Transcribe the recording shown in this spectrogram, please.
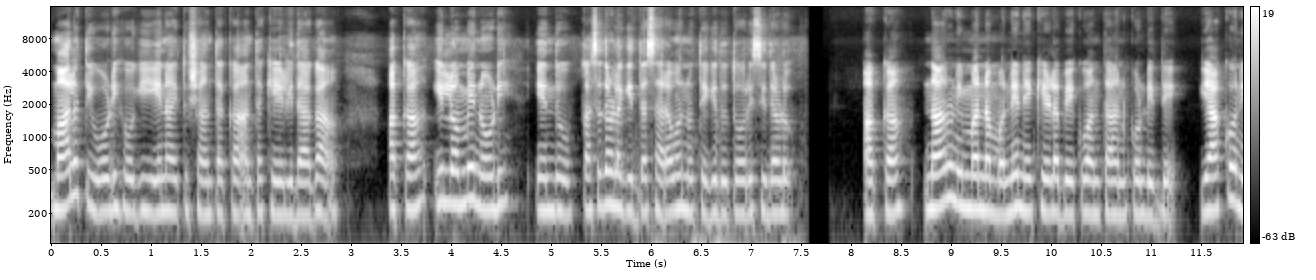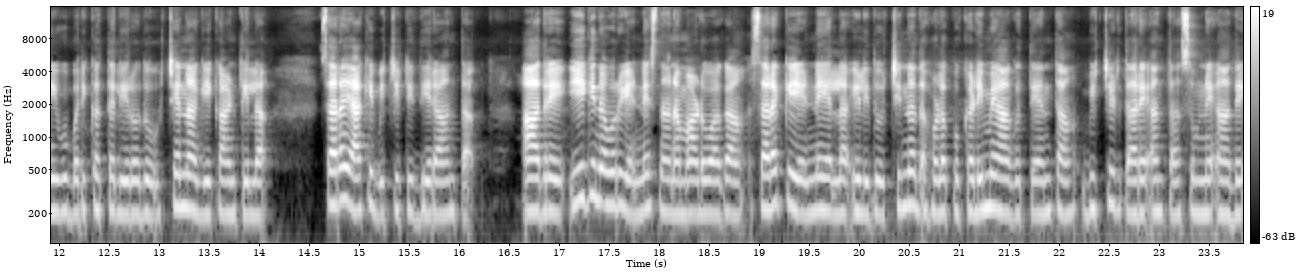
ಮಾಲತಿ ಓಡಿ ಹೋಗಿ ಏನಾಯಿತು ಶಾಂತಕ್ಕ? ಅಂತ ಕೇಳಿದಾಗ, ಅಕ್ಕ, ಇಲ್ಲೊಮ್ಮೆ ನೋಡಿ ಎಂದು ಕಸದೊಳಗಿದ್ದ ಸರವನ್ನು ತೆಗೆದು ತೋರಿಸಿದಳು. ಅಕ್ಕ, ನಾನು ನಿಮ್ಮನ್ನ ಮೊನ್ನೆನೇ ಕೇಳಬೇಕು ಅಂತ ಅನ್ಕೊಂಡಿದ್ದೆ. ಯಾಕೋ ನೀವು ಬರಿಕತ್ತಲ್ಲಿರೋದು ಚೆನ್ನಾಗಿ ಕಾಣ್ತಿಲ್ಲ. ಸರ ಯಾಕೆ ಬಿಚ್ಚಿಟ್ಟಿದ್ದೀರಾ ಅಂತ. ಆದರೆ ಈಗಿನವರು ಎಣ್ಣೆ ಸ್ನಾನ ಮಾಡುವಾಗ ಸರಕ್ಕೆ ಎಣ್ಣೆಯೆಲ್ಲ ಇಳಿದು ಚಿನ್ನದ ಹೊಳಪು ಕಡಿಮೆ ಆಗುತ್ತೆ ಅಂತ ಬಿಚ್ಚಿಡ್ತಾರೆ ಅಂತ ಸುಮ್ಮನೆ ಆದೆ.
